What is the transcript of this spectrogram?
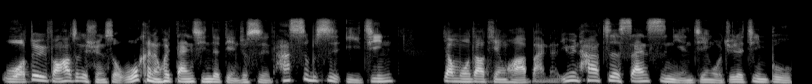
我对于冯浩这个选手，我可能会担心的点就是他是不是已经。要摸到天花板了，因为他这三四年间，我觉得进步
